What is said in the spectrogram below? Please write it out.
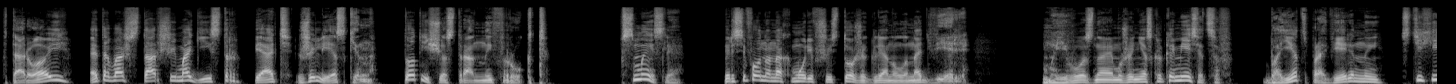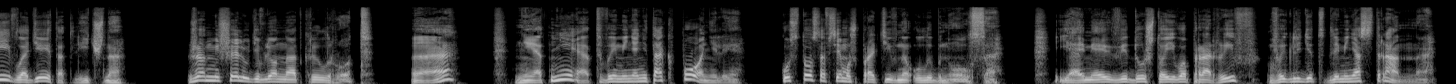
«Второй — это ваш старший магистр, пять, Железкин. Тот еще странный фрукт». «В смысле?» Персифона, нахмурившись, тоже глянула на дверь. «Мы его знаем уже несколько месяцев. Боец проверенный, стихией владеет отлично». Жан-Мишель удивленно открыл рот. «А? Нет-нет, вы меня не так поняли». Кусто совсем уж противно улыбнулся. «Я имею в виду, что его прорыв выглядит для меня странно.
